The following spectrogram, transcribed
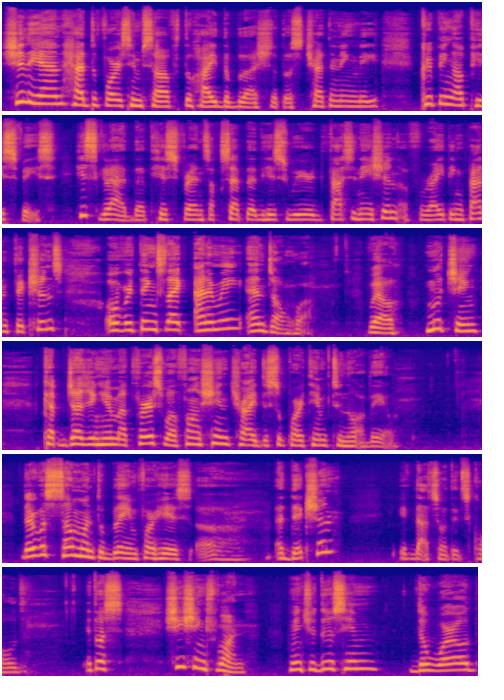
Xie Lian had to force himself to hide the blush that was threateningly creeping up his face. He's glad that his friends accepted his weird fascination of writing fan fictions over things like anime and donghua. Well, Muqing kept judging him at first while Fang Xin tried to support him to no avail. There was someone to blame for his, uh, addiction? If that's what it's called. It was Shi Qingxuan who introduced him the world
